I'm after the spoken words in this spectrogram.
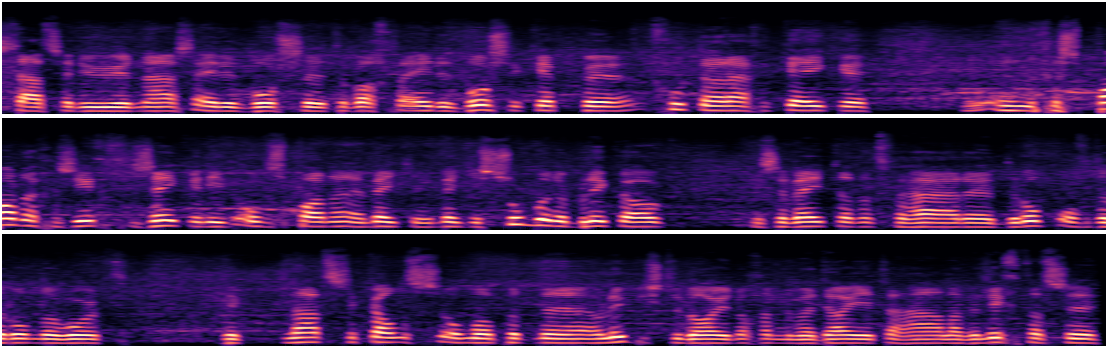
staat ze nu naast Edith Bos te wachten. Edith Bos, ik heb goed naar haar gekeken. Een gespannen gezicht, zeker niet ontspannen. Een beetje, een beetje sombere blik ook. En ze weet dat het voor haar erop of eronder wordt de laatste kans om op het Olympisch toernooi nog een medaille te halen. Wellicht dat ze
